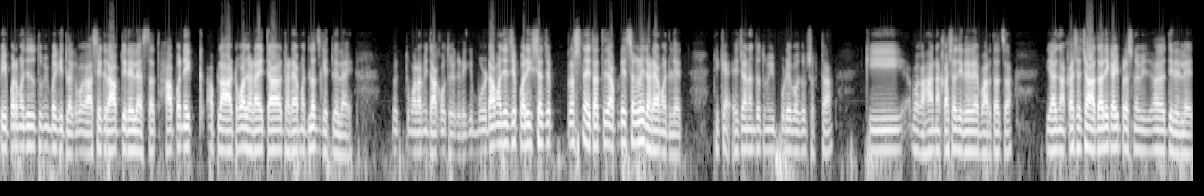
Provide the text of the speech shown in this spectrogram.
पेपरमध्ये जर तुम्ही बघितलं की बघा असे ग्राफ दिलेले असतात. हा पण एक आपला आठवा धडा आहे त्या धड्यामधलाच घेतलेला आहे. तुम्हाला मी दाखवतो इकडे की बोर्डामध्ये जे परीक्षाचे प्रश्न येतात ते आपले सगळे धड्यामधले आहेत. ठीक आहे? याच्यानंतर तुम्ही पुढे बघू शकता की बघा हा नकाशा दिलेला आहे भारताचा. या नकाशाच्या आधारे काही प्रश्न दिलेले आहेत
